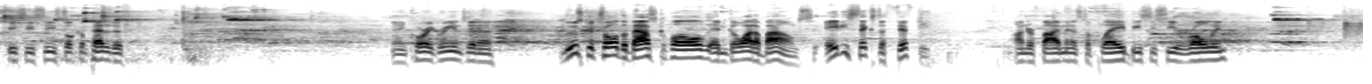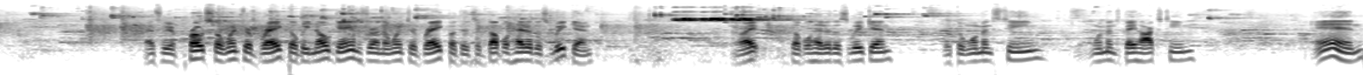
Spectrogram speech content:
BCC still competitive. And Corey Green's going to lose control of the basketball and go out of bounds. 86 to 50. Under five minutes to play. BCC rolling. As we approach the winter break, there'll be no games during the winter break, but there's a doubleheader this weekend. All right, doubleheader this weekend with the women's team, women's Bayhawks team, and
